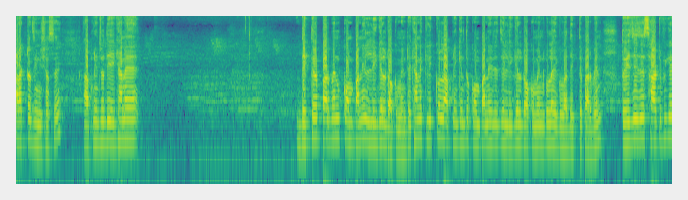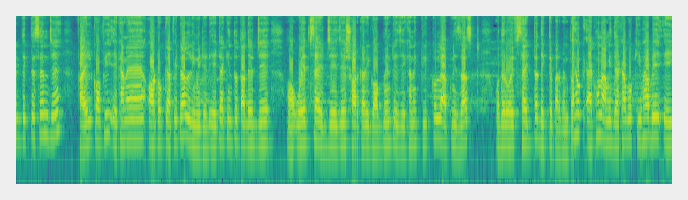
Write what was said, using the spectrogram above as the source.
আরেকটা জিনিস আছে। আপনি যদি এখানে দেখতে পারবেন কোম্পানির লিগেল ডকুমেন্ট এখানে ক্লিক করলে আপনি কিন্তু কোম্পানির যে লিগেল ডকুমেন্টগুলো এগুলো দেখতে পারবেন। তো এই যে যে সার্টিফিকেট দেখতেছেন যে ফাইল কপি এখানে অটো ক্যাপিটাল লিমিটেড এটা কিন্তু তাদের যে ওয়েবসাইট যে যে সরকারি গভর্নমেন্ট এই যে এখানে ক্লিক করলে আপনি জাস্ট ওদের ওয়েবসাইটটা দেখতে পারবেন। তো যাই হোক, এখন আমি দেখাবো কীভাবে এই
